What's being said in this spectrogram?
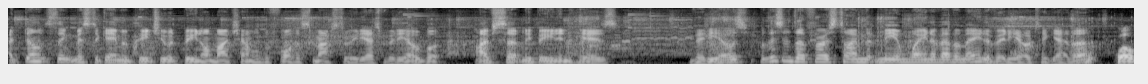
I don't think Mr. Game and Pichu had been on my channel before the Smash 3DS video, but I've certainly been in his videos, but this is the first time that me and Wayne have ever made a video together. Well,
